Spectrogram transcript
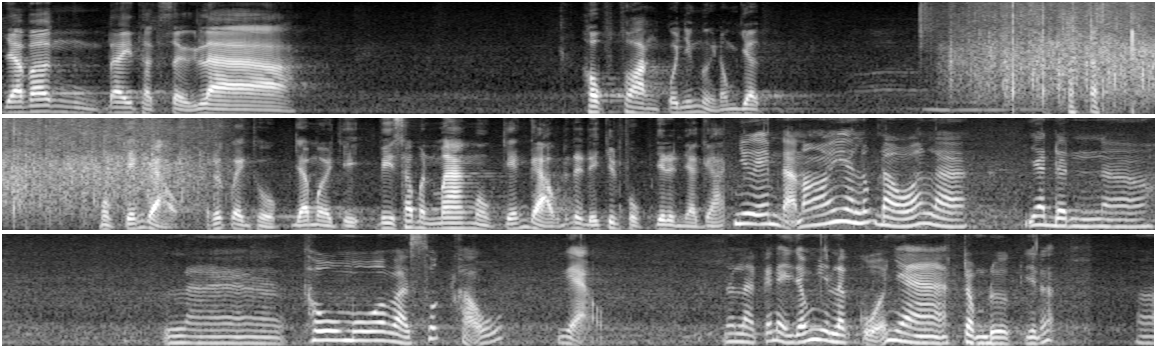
Dạ vâng, đây thật sự là hộp xoàn của những người nông dân. một chén gạo rất quen thuộc. Dạ mời chị. Vì sao mình mang một chén gạo đến đây để chinh phục gia đình nhà gái? như em đã nói lúc đầu là gia đình à, là thu mua và xuất khẩu gạo nên là cái này giống như là của nhà trồng được vậy đó Đó.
